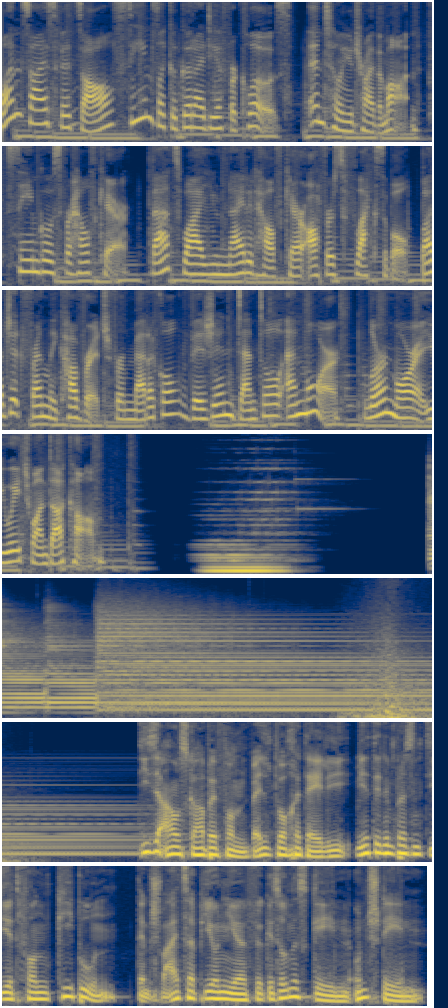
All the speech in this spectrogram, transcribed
One size fits all seems like a good idea for clothes until you try them on. Same goes for healthcare. That's why United Healthcare offers flexible, budget friendly coverage for medical, vision, dental, and more. Learn more at uh1.com. Diese Ausgabe von Weltwoche Daily wird Ihnen präsentiert von Kibun, dem Schweizer Pionier für gesundes Gehen und Stehen.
